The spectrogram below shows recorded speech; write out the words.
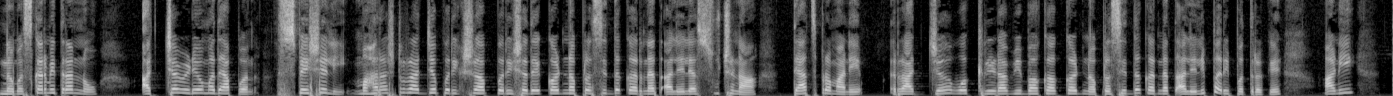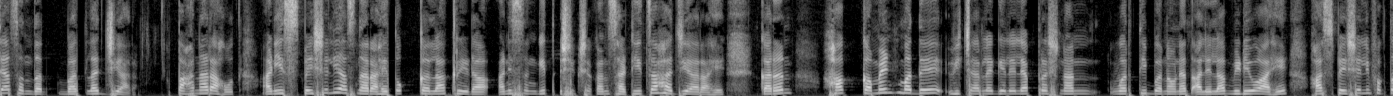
नमस्कार मित्रांनो आजच्या व्हिडिओमध्ये आपण स्पेशली महाराष्ट्र राज्य परीक्षा परिषदेकडनं प्रसिद्ध करण्यात आलेल्या सूचना त्याचप्रमाणे राज्य व क्रीडा विभागाकडनं प्रसिद्ध करण्यात आलेली परिपत्रके आणि त्या संदर्भातला जी आर. पाहणार आहोत आणि स्पेशली असणार आहे तो कला क्रीडा आणि संगीत शिक्षकांसाठीचा हा जी आर आहे. कारण हा कमेंटमध्ये विचारल्या गेलेल्या प्रश्नांवरती बनवण्यात आलेला व्हिडिओ आहे. हा स्पेशली फक्त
